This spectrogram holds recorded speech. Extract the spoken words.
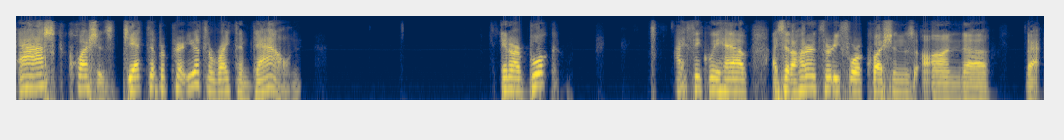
ask questions, get them prepared. You have to write them down. In our book, I think we have, I said 134 questions on uh, that.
